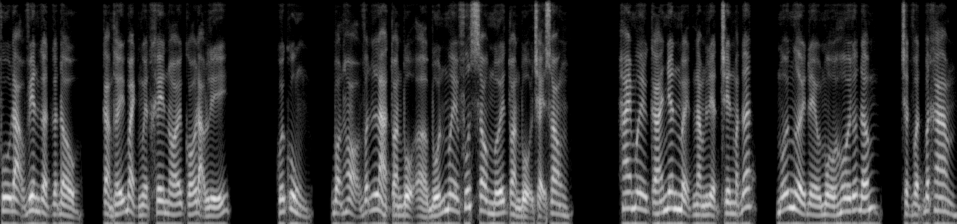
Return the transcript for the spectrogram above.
Phu đạo viên gật gật đầu, cảm thấy Bạch Nguyệt Khê nói có đạo lý. Cuối cùng, bọn họ vẫn là toàn bộ ở 40 phút sau mới toàn bộ chạy xong. 20 cá nhân mệt nằm liệt trên mặt đất, mỗi người đều mồ hôi ướt đấm, chật vật bất kham.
